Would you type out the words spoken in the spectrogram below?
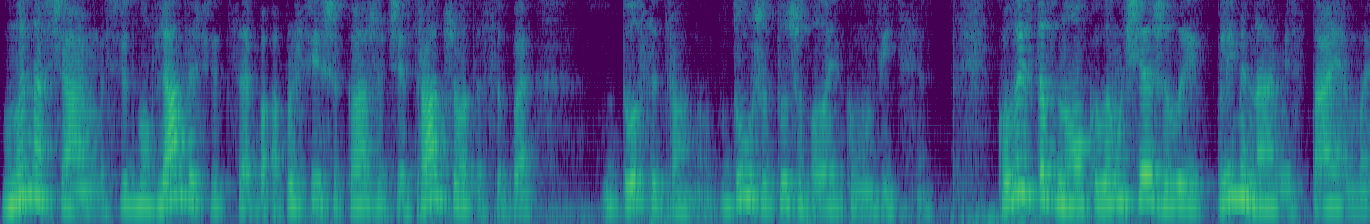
Ми навчаємось відмовлятись від себе, а простіше кажучи, зраджувати себе досить рано, в дуже-дуже маленькому віці. Колись давно, коли ми ще жили племінами, стаями,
